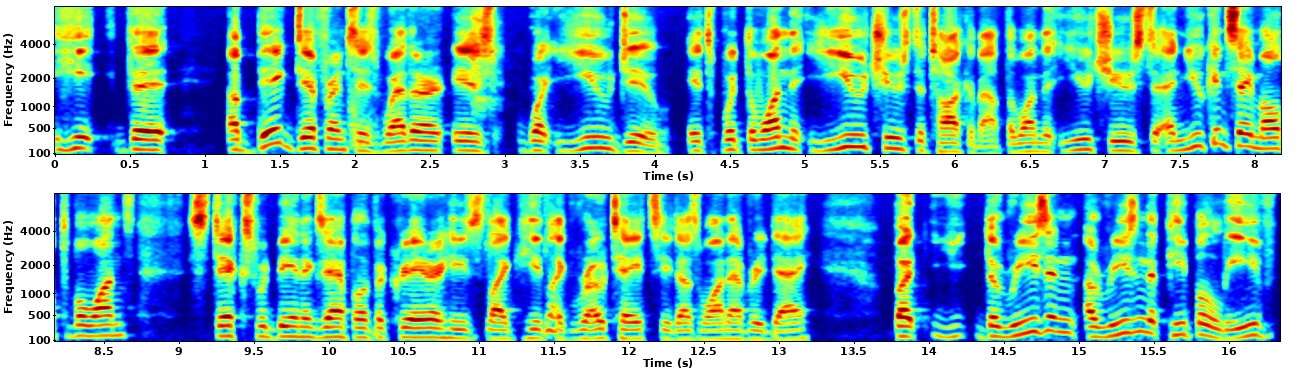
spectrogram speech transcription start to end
he the a big difference is whether is what you do. It's with the one that you choose to talk about, the one that you choose to, and you can say multiple ones. Styx would be an example of a creator. He's like he like rotates. He does one every day. But you, the reason a reason that people leave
